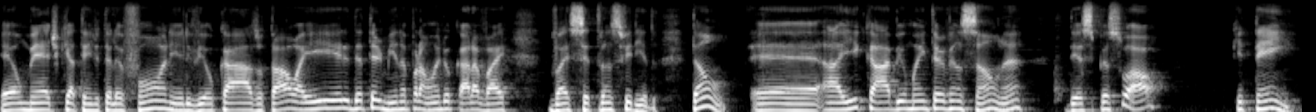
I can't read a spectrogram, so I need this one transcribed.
é um médico que atende o telefone, ele vê o caso tal, aí ele determina para onde o cara vai, vai ser transferido. Então, é, aí cabe uma intervenção, né, desse pessoal que tem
